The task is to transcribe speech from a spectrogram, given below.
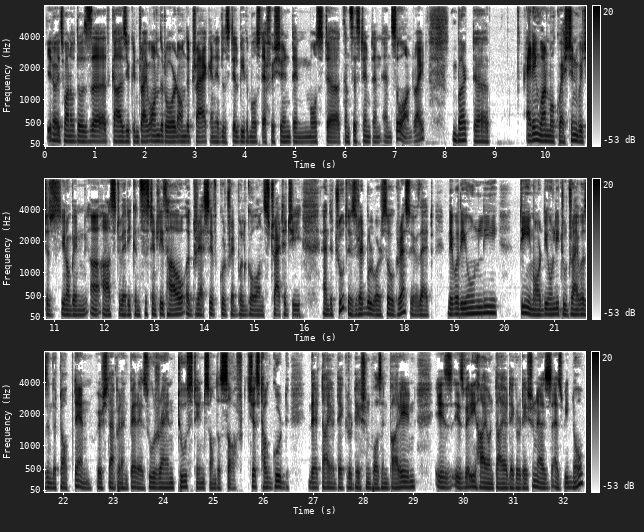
you know, it's one of those uh, cars you can drive on the road, on the track, and it'll still be the most efficient and most uh, consistent and, and so on, right? But, uh, adding one more question which has you know been uh, asked very consistently is how aggressive could red bull go on strategy and the truth is red bull were so aggressive that they were the only team or the only two drivers in the top 10 were verstappen and perez who ran two stints on the soft. Just how good their tire degradation was. In bahrain is is very high on tire degradation as as we know.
